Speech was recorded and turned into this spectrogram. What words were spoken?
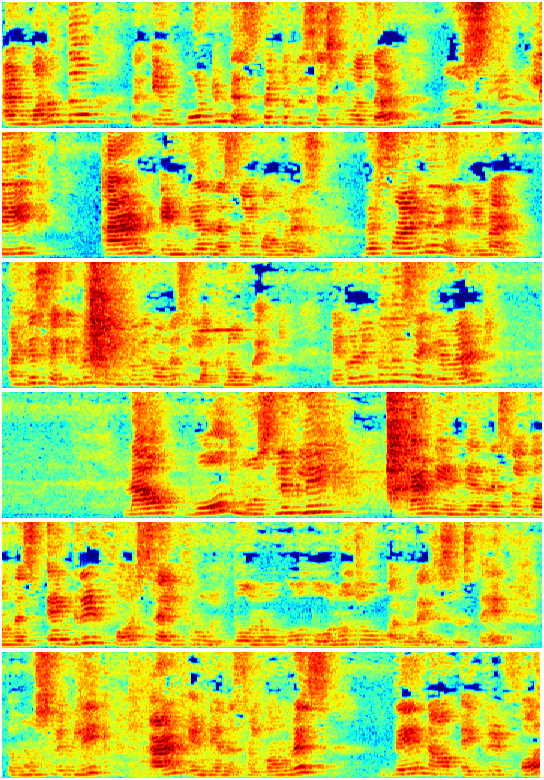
And one of the important aspect of the session was that Muslim League and Indian National Congress, they signed an agreement and this agreement came to be known as Lucknow Pact. According to this agreement, now both Muslim League and Indian National Congress agreed for self rule दोनों को, दोनों जो ऑर्गेनाइजेशन थे the Muslim League and Indian National Congress they now agreed for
